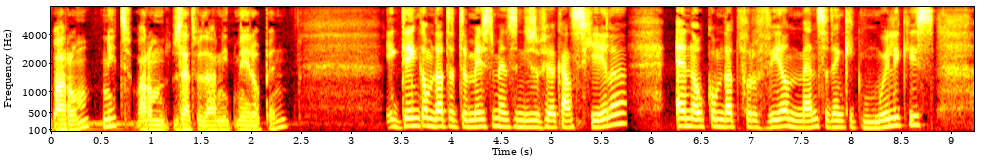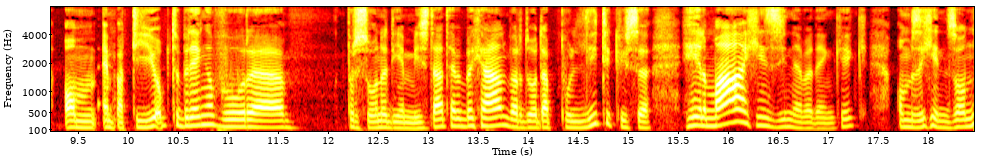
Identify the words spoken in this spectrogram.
Waarom niet? Waarom zetten we daar niet meer op in? Ik denk omdat het de meeste mensen niet zoveel kan schelen. En ook omdat het voor veel mensen, denk ik, moeilijk is om empathie op te brengen voor eh, personen die een misdaad hebben begaan. Waardoor dat politicussen helemaal geen zin hebben, denk ik, om zich in zo'n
